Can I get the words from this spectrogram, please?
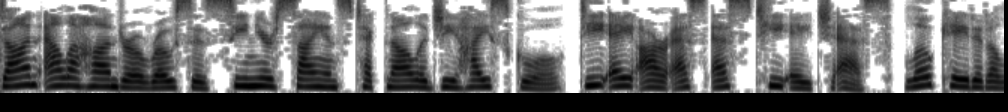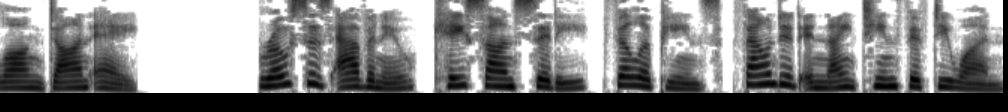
Don Alejandro Roces Senior Science Technology High School DARSSTHS, located along Don A. Roces Avenue, Quezon City, Philippines, founded in 1951.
